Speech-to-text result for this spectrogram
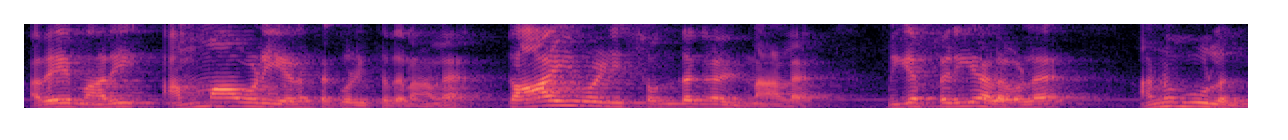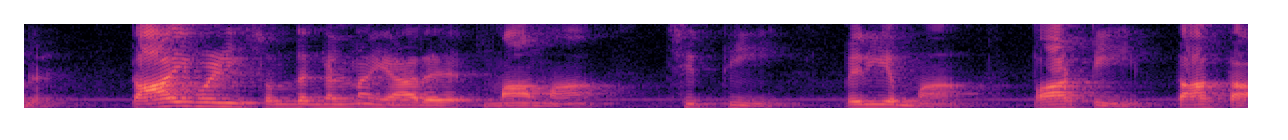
அதே மாதிரி அம்மாவுடைய இடத்தை குறிப்பதனால தாய் வழி சொந்தங்கள்னால மிகப்பெரிய அளவில் அனுகூலங்கள். தாய் வழி சொந்தங்கள்னால் யார்? மாமா சித்தி பெரியம்மா பாட்டி தாத்தா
